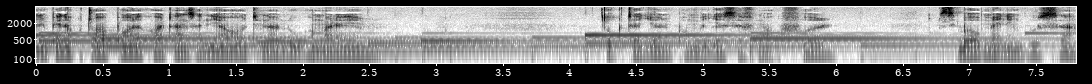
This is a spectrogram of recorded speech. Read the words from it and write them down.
nipenda kutoa pole kwa watanzania wote na ndugu wa marehemu dr john pombe joseph magufuli. Msiba huu umenigusa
